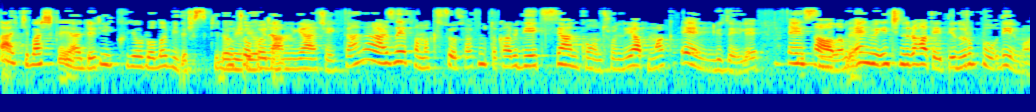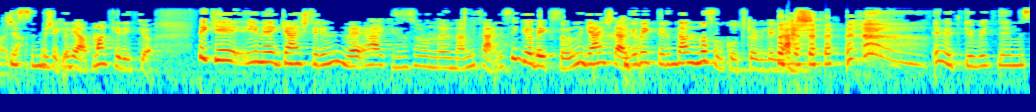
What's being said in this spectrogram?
Belki başka yerleri yıkıyor olabiliriz kilo Bu çok veriyorken. önemli gerçekten. Eğer zayıflamak istiyorsak mutlaka bir diyetisyen kontrolünü yapmak en güzeli, en sağlamı, en için rahat ettiği durum bu değil mi hocam? Bu Kesinlikle. şekilde yapmak gerekiyor. Peki yine gençlerin ve herkesin sorunlarından bir tanesi göbek sorunu. Gençler göbeklerinden nasıl kurtulabilirler? Evet göbeklerimiz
